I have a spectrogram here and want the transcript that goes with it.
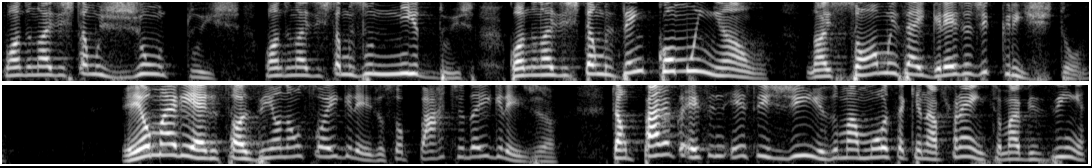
quando nós estamos juntos, quando nós estamos unidos, quando nós estamos em comunhão. Nós somos a igreja de Cristo. Eu, Marielle, sozinha eu não sou igreja, eu sou parte da igreja. Então, para esse, esses dias, uma moça aqui na frente, uma vizinha,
